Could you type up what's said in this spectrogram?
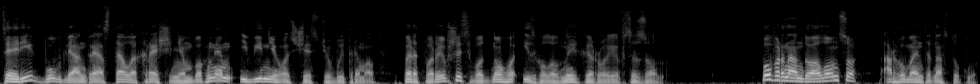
Цей рік був для Андреа Стелла хрещенням вогнем, і він його з честю витримав, перетворившись в одного із головних героїв сезону. По Фернандо Алонсо аргументи наступні.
